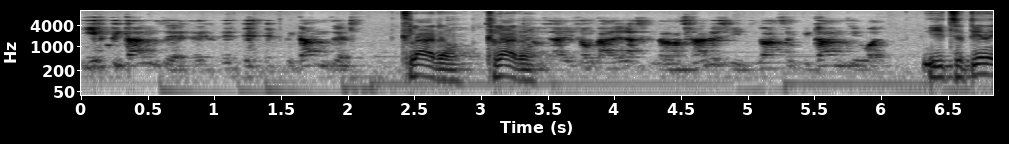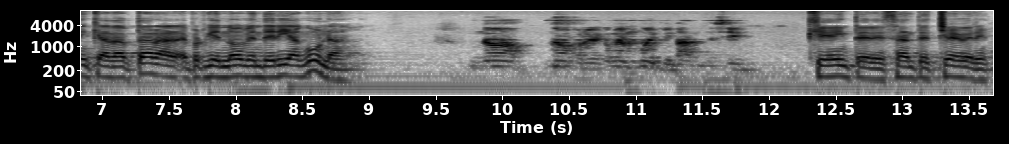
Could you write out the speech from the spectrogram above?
y es picante, es, picante. Claro, claro. O sea, y son cadenas internacionales y lo hacen picante igual. Y se tienen que adaptar porque no venderían una. No, no, porque comen muy picante, sí. Qué interesante, chévere.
